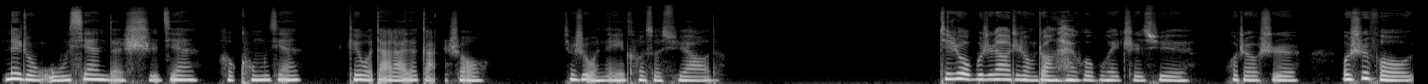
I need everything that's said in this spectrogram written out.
那种无限的时间和空间给我带来的感受。就是我那一刻所需要的。其实我不知道这种状态会不会持续，或者是我是否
